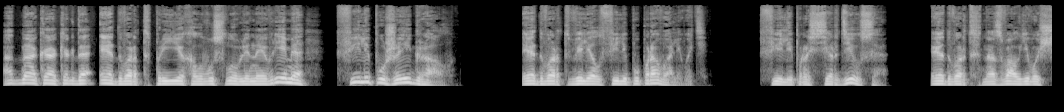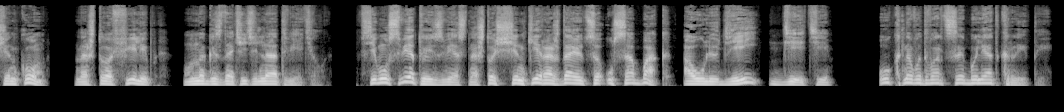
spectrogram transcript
однако, когда Эдвард приехал в условленное время, Филипп уже играл. Эдвард велел Филиппу проваливать. Филипп рассердился. Эдвард назвал его щенком, на что Филипп многозначительно ответил. Всему свету известно, что щенки рождаются у собак, а у людей — дети. Окна во дворце были открыты,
